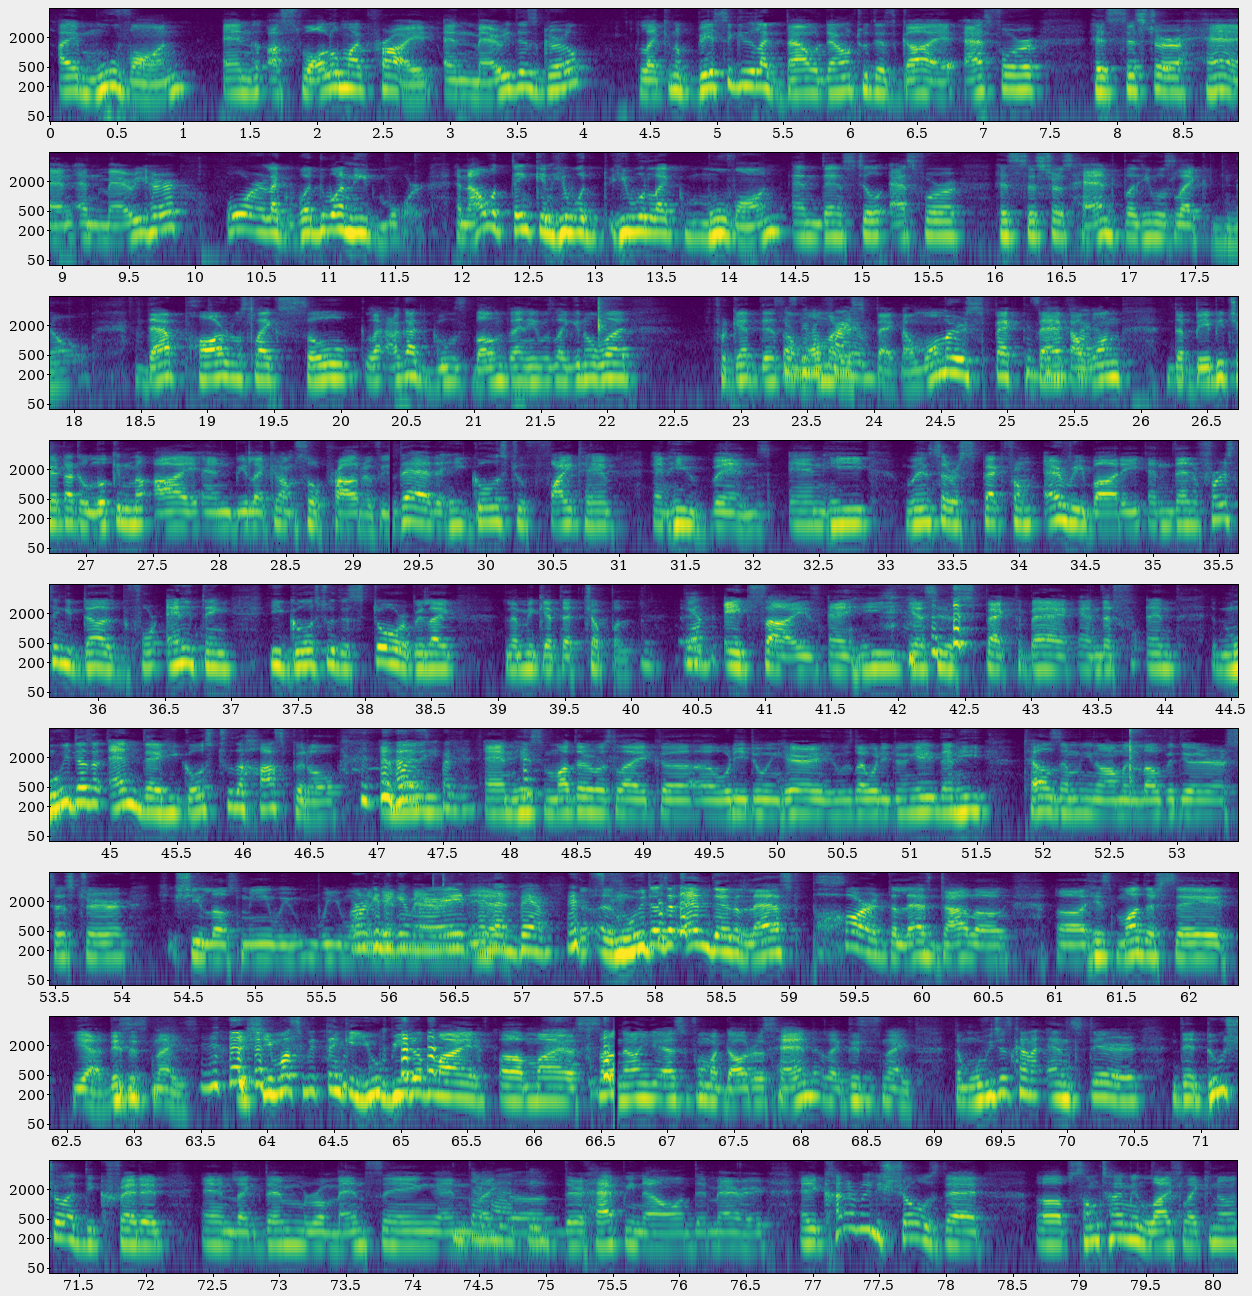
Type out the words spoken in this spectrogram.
I move on and I swallow my pride and marry this girl, like you know, basically like bow down to this guy, ask for his sister hand and marry her, or like what do I need more? And I was thinking he would he would like move on and then still ask for his sister's hand, but he was like no. That part was like so like I got goosebumps when he was like, you know what? Forget this. I want my him. respect. I want my respect gonna back. I fight him. want the baby Cheta to look in my eye and be like, I'm so proud of you. That he goes to fight him and he wins. And he wins the respect from everybody. And then first thing he does before anything, he goes to the store, be like, let me get that chappal, Yep. eight size, and he gets his respect back. And that and the movie doesn't end there. He goes to the hospital, and then he, and his mother was like, uh, uh, "What are you doing here?" He was like, "What are you doing here?" Then he tells him, "You know, I'm in love with your sister. She loves me. We we want We're to gonna get married, and then bam, The, the movie doesn't end there. The last part, the last dialogue, uh, his mother say, "Yeah, this is nice." Like, she must be thinking, "You beat up my uh, my son. Now you ask for my daughter's hand. Like this is nice." The movie just kind of ends there. They do show at the credit and like them romancing and They're like Uh, they're happy now they're married, and it kind of really shows that uh, sometime in life, like you know,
